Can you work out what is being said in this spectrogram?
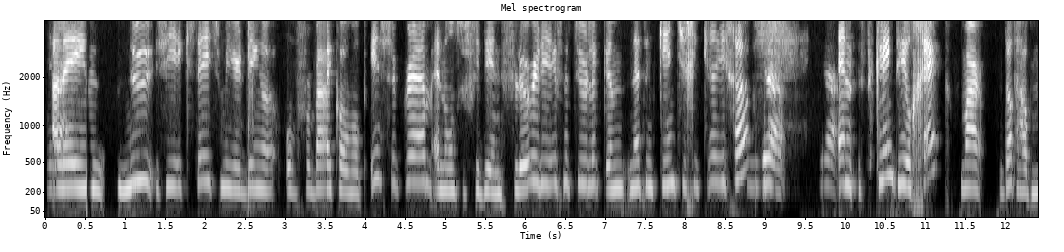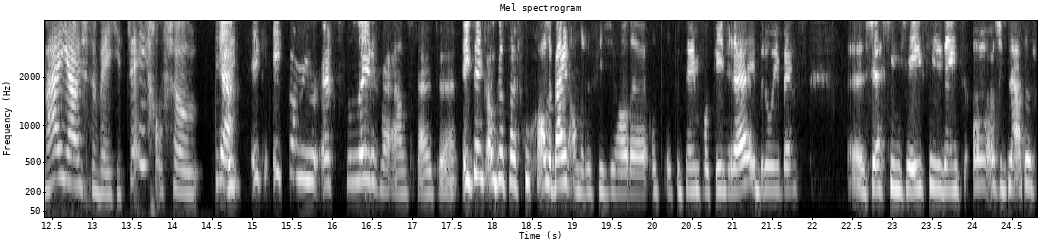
ja. Alleen nu zie ik steeds meer dingen op voorbij komen op Instagram. En onze vriendin Fleur, die heeft natuurlijk een, net een kindje gekregen. Ja. Ja. En het klinkt heel gek, maar dat houdt mij juist een beetje tegen of zo. Ja, ik, ik kan me hier echt volledig bij aansluiten. Ik denk ook dat wij vroeger allebei een andere visie hadden op, op het nemen van kinderen. Ik bedoel, je bent eh 16, 17, je denkt, oh, als ik later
